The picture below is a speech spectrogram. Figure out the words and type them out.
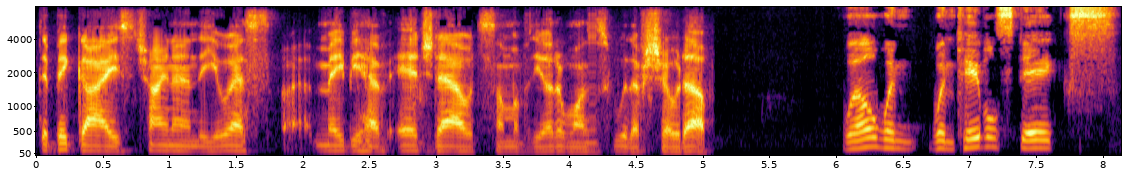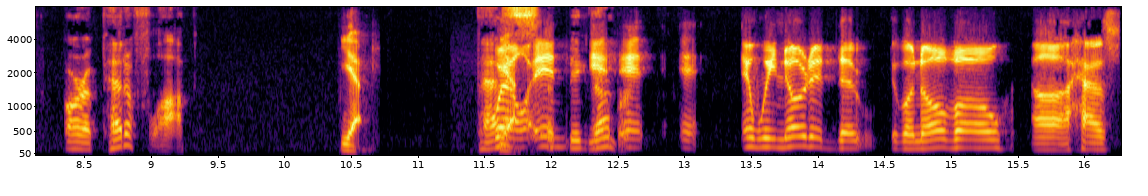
the big guys, China and the U.S., uh, maybe have edged out some of the other ones who would have showed up. Well, when when table stakes are a petaflop, Yeah. that's well, a and, big number. and, and and we noted that Lenovo uh, has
